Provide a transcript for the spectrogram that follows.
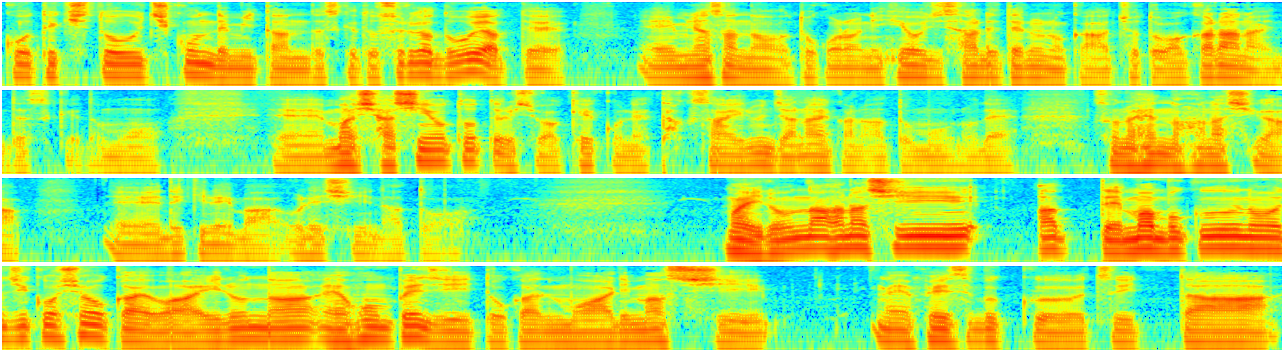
こうテキストを打ち込んでみたんですけどそれがどうやって、えー皆さんのところに表示されてるのかちょっとわからないんですけども、えーまあ、写真を撮ってる人は結構ねたくさんいるんじゃないかなと思うのでその辺の話が、えーできれば嬉しいなと。まあいろんな話あって、まあ、僕の自己紹介はいろんな、えホームページとかもありますし、えー Facebook、Twitter、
